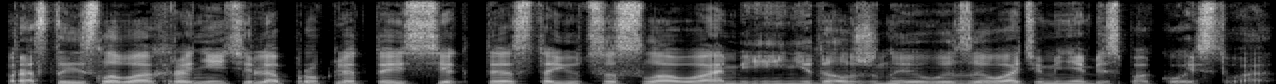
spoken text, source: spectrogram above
Простые слова хранителя проклятой секты остаются словами и не должны вызывать у меня беспокойство.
